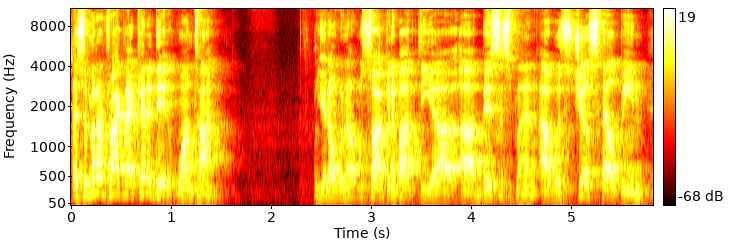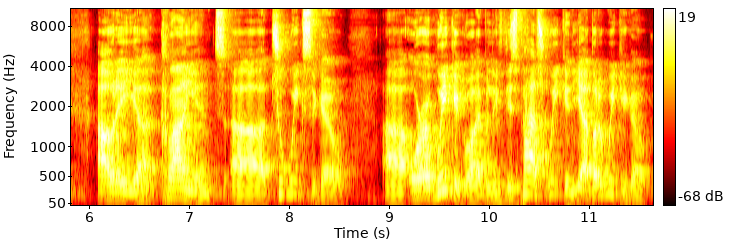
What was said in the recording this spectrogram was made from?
As a matter of fact, I kind of did one time. You know, when I was talking about the uh, uh, business plan, I was just helping out a uh, client uh, two weeks ago, uh, or a week ago, I believe, this past weekend. Yeah, about a week ago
